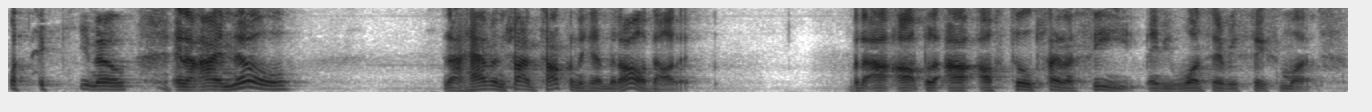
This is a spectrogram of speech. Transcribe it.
like you know, and I know, and I haven't tried talking to him at all about it, but I, I'll, but I'll, I'll still plant a seed maybe once every six months,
